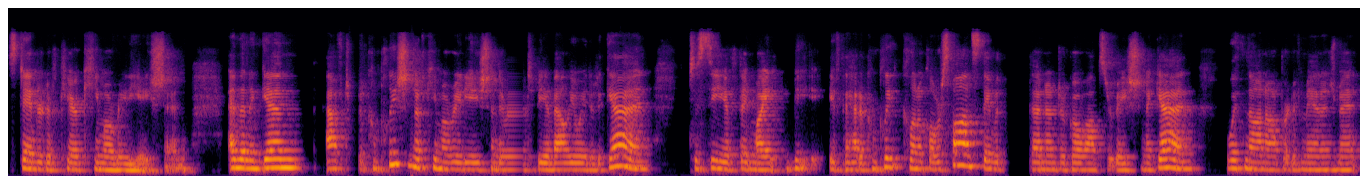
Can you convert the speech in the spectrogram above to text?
standard of care chemoradiation. And then again, after completion of chemoradiation, they were to be evaluated again to see if they might be, if they had a complete clinical response, they would then undergo observation again with non-operative management.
